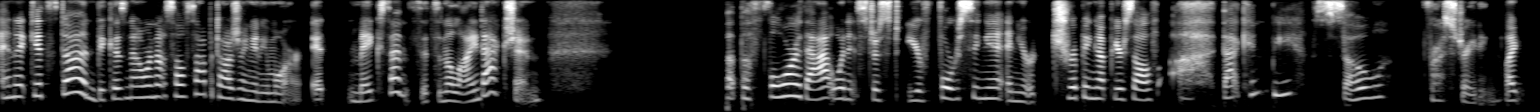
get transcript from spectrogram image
and it gets done because now we're not self sabotaging anymore. It makes sense. It's an aligned action. But before that, when it's just you're forcing it and you're tripping up yourself, ah, that can be so frustrating. Like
